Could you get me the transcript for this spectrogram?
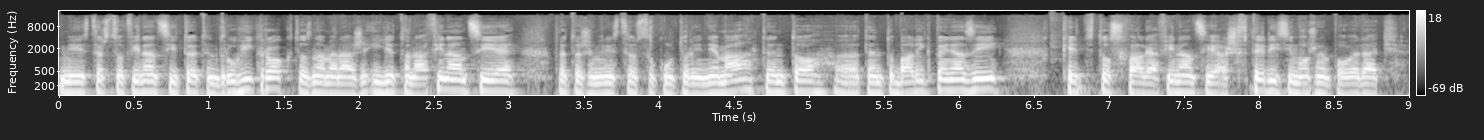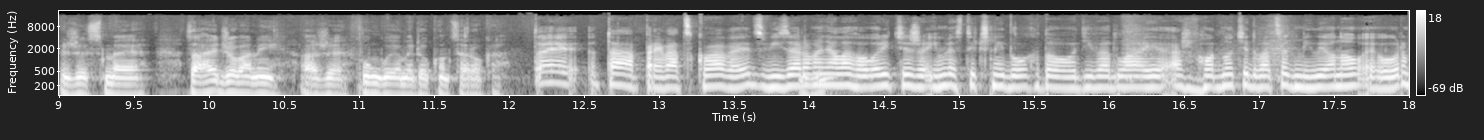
ministerstvo financí to je ten druhý krok, to znamená, že ide to na financie, pretože ministerstvo kultúry nemá tento, e, tento balík peňazí. Keď to schvália financie, až vtedy si môžeme povedať, že sme zahedžovaní a že fungujeme do konca roka. To je tá prevádzková vec. Vy zároveň mm-hmm. ale hovoríte, že investičný dlh do divadla je až v hodnote 20 miliónov eur.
